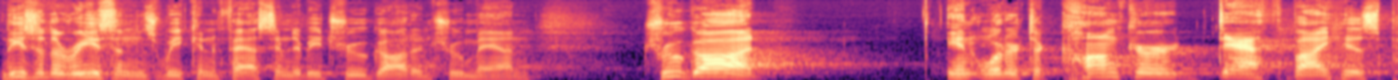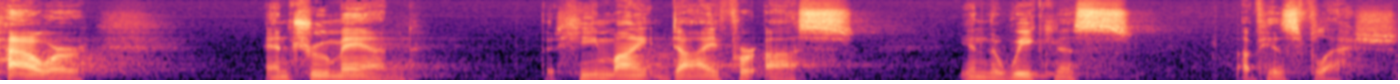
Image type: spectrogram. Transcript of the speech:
these are the reasons we confess him to be true God and true man. True God, in order to conquer death by his power, and true man, that he might die for us in the weakness of his flesh.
